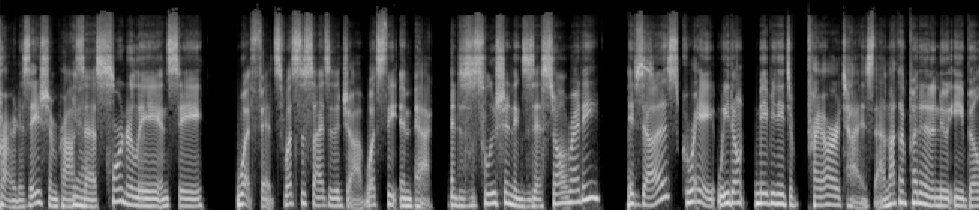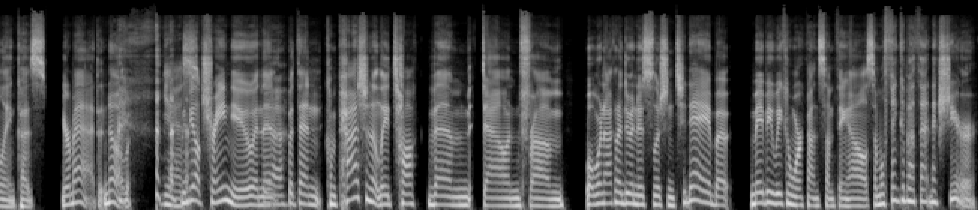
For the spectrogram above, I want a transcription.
prioritization process quarterly and see what fits, what's the size of the job, what's the impact, and does the solution exist already? It does. Great. We don't maybe need to prioritize that. I'm not going to put in a new e billing because you're mad. No, Yes. maybe I'll train you and then, Yeah. but then compassionately talk them down from, well, we're not going to do a new solution today, but maybe we can work on something else and we'll think about that next year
